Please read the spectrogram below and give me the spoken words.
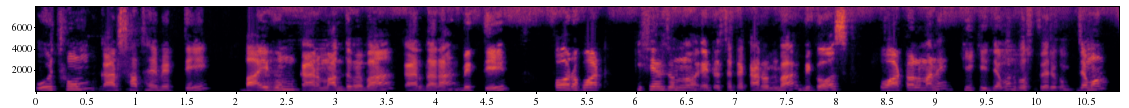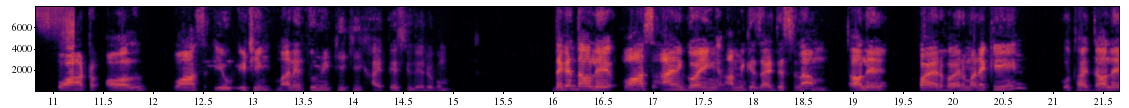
উইথ হুম কার সাথে? ব্যক্তি? বাই হুম কার মাধ্যমে বা কার দ্বারা ব্যক্তি ফর হোয়াট কিসের জন্য, এটা হচ্ছে একটা কারণ বা বিকজ হোয়াট অল মানে কি কি, যেমন বস্তু এরকম। যেমন what all was you eating মানে তুমি কি কি খাইতেছিলে, এরকম। দেখেন তাহলে ওয়াস আই গোয়িং আমি কি যাইতেছিলাম? তাহলে হোয়ার হোয়ার মানে কি? কোথায়? তাহলে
